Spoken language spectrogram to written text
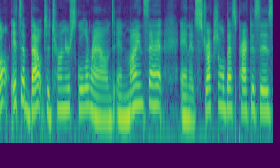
Well, it's about to turn your school around in mindset and instructional best practices.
